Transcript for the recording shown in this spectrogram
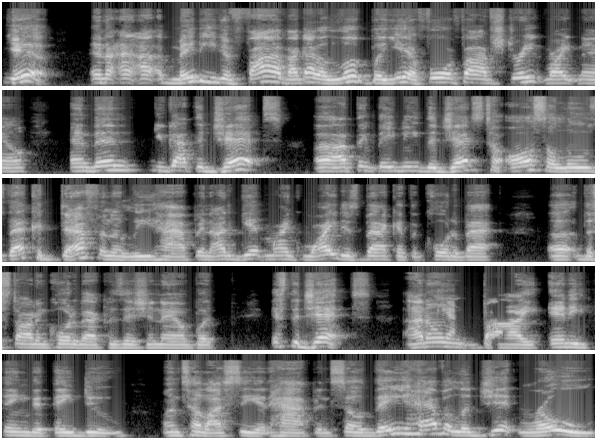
Yeah, and I, I, maybe even five. I got to look, but yeah, four or five straight right now. And then you got the Jets. Uh, I think they need the Jets to also lose. That could definitely happen. I'd get Mike White is back at the quarterback uh, the starting quarterback position now, but it's the Jets. I don't yeah. buy anything that they do until I see it happen. So they have a legit road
